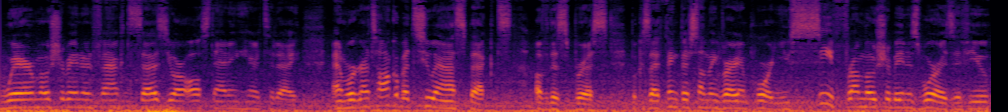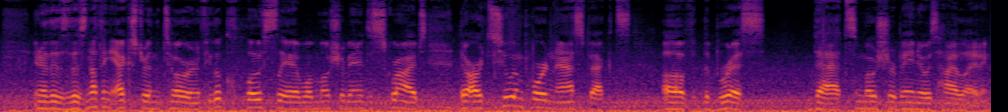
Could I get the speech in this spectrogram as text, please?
where Moshe Rabbeinu in fact says you are all standing here today. And we're going to talk about two aspects of this bris because I think there's something very important. You see from Moshe Rabbeinu's words, if you, you know, there's, there's nothing extra in the Torah, and if you look closely at what Moshe Rabbeinu describes, there are two important aspects of the bris that Moshe Rabbeinu is highlighting.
